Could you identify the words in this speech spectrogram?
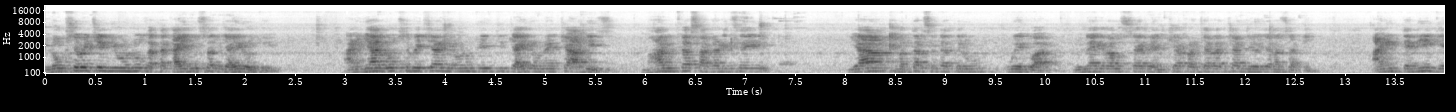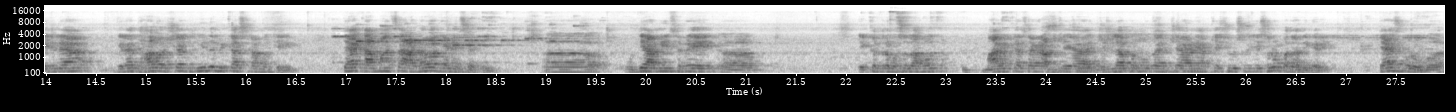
लोकसभेची निवडणूक आता काही दिवसात जाहीर होती. आणि या लोकसभेच्या निवडणुकीची जाहीर होण्याच्या आधीच महाविकास आघाडीचे या मतदारसंघातील उमेदवार विनायक राऊत साहेब यांच्या प्रचाराच्या नियोजनासाठी आणि त्यांनी गेल्या गेल्या दहा वर्षात विविध विकास कामं केली. त्या कामाचा आढावा घेण्यासाठी उद्या आम्ही सगळे एकत्र बसत आहोत. महाविकास आमच्या जिल्हा प्रमुखांच्या आणि आमच्या शिवसेनेचे सर्व पदाधिकारी. त्याचबरोबर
